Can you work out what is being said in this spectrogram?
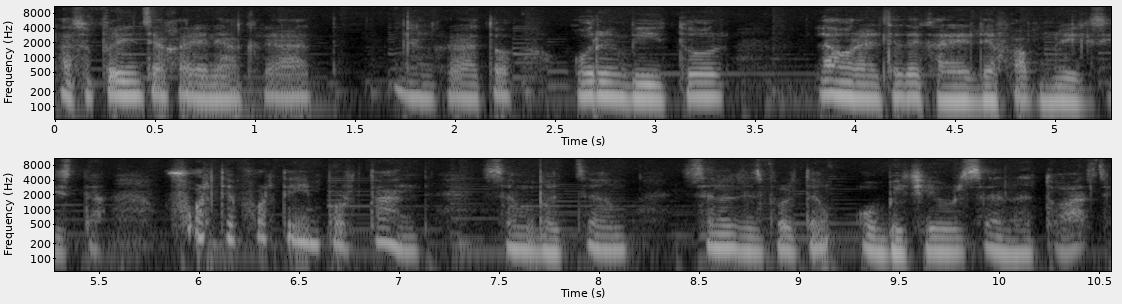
la suferința care ne-a creat, ne-a creat-o, ori în viitor, la o realitate care de fapt nu există. Foarte, foarte important să învățăm să ne dezvoltăm obiceiuri sănătoase.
